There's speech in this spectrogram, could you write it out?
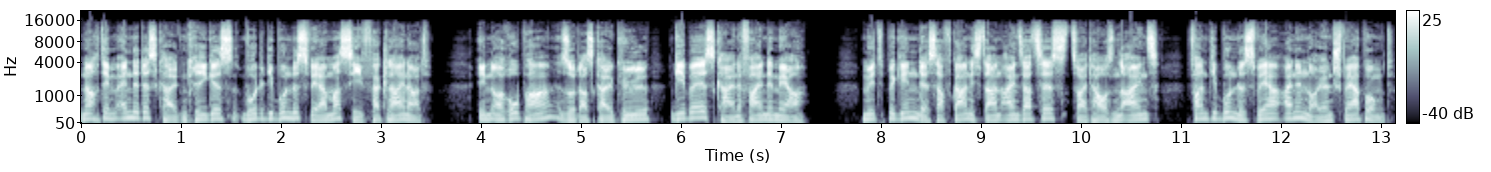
Nach dem Ende des Kalten Krieges wurde die Bundeswehr massiv verkleinert. In Europa, so das Kalkül, gebe es keine Feinde mehr. Mit Beginn des Afghanistan-Einsatzes 2001 fand die Bundeswehr einen neuen Schwerpunkt.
